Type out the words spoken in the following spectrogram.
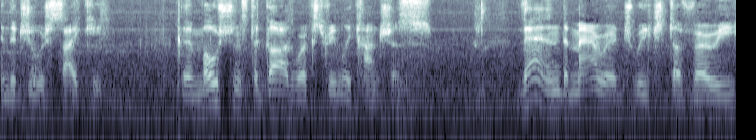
in the Jewish psyche. The emotions to God were extremely conscious. Then the marriage reached a very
